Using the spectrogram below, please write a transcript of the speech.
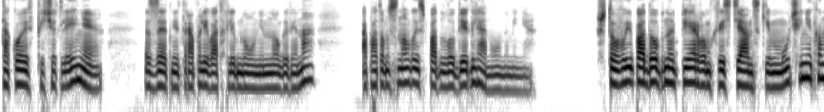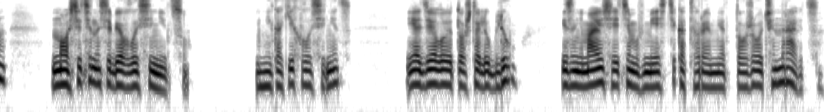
Такое впечатление... Зет неторопливо отхлебнул немного вина, а потом снова из-под лобья глянул на меня что вы, подобно первым христианским мученикам, носите на себе власеницу. Никаких власениц. Я делаю то, что люблю, и занимаюсь этим в месте, которое мне тоже очень нравится.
